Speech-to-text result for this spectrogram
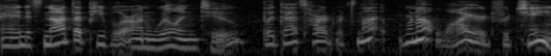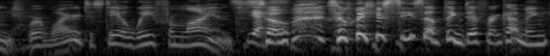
And it's not that people are unwilling to, but that's hard. It's not we're not wired for change. We're wired to stay away from lions. Yes. So so when you see something different coming,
